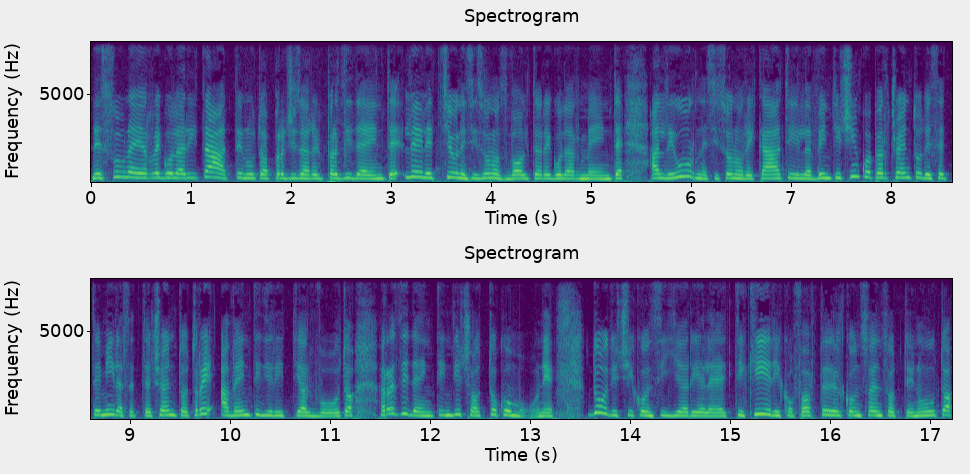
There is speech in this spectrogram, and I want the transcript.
Nessuna irregolarità ha tenuto a precisare il Presidente. Le elezioni si sono svolte regolarmente. Alle urne si sono recati il 25% dei 7.703 aventi diritti al voto, residenti in 18 comuni. 12 consiglieri eletti. Chirico, forte del consenso ottenuto,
